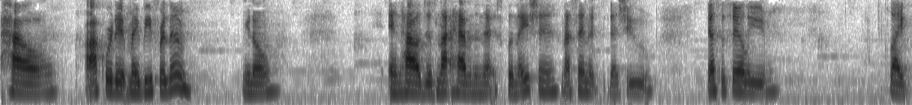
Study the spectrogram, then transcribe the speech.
how awkward it may be for them, you know, and how just not having an explanation, not saying that, that you necessarily like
